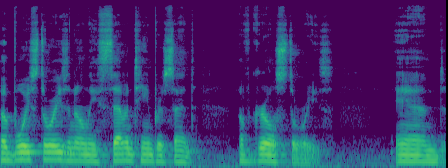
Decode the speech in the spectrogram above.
of boys' stories and only 17% of girl stories, and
